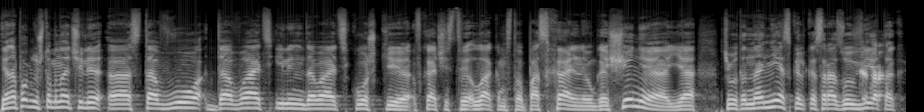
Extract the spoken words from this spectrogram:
Я напомню, что мы начали э, с того, давать или не давать кошке в качестве лакомства пасхальное угощение. Я почему-то на несколько сразу веток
